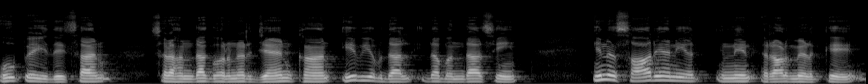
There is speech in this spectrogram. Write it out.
ਉਹ ਭੇਜਦੇ ਸਨ। ਸਰਹੰਦਾ ਗਵਰਨਰ ਜੈਨ ਖਾਨ, ਇਹ ਵੀ ਅਬਦਾਲੀ ਦਾ ਬੰਦਾ ਸੀ। ਇਹਨਾਂ ਸਾਰਿਆਂ ਨੇ ਇਹਨੇ ਰਲ ਮਿਲ ਕੇ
